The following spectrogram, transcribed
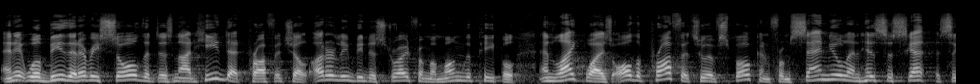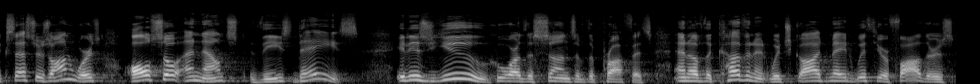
And it will be that every soul that does not heed that prophet shall utterly be destroyed from among the people. And likewise, all the prophets who have spoken from Samuel and his successors onwards also announced these days. It is you who are the sons of the prophets and of the covenant which God made with your fathers,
